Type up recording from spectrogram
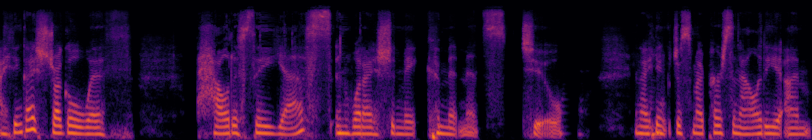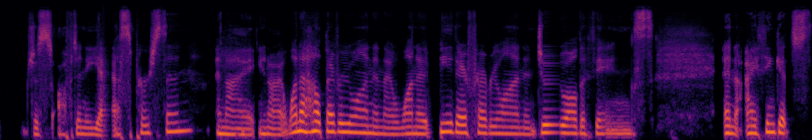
I think I struggle with how to say yes and what I should make commitments to. And I mm-hmm. think just my personality, I'm just often a yes person and mm-hmm. I, you know, I want to help everyone and I want to be there for everyone and do all the things. And I think it's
